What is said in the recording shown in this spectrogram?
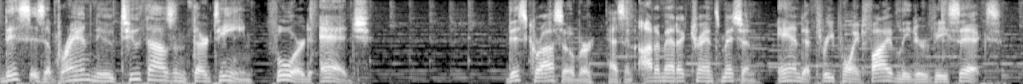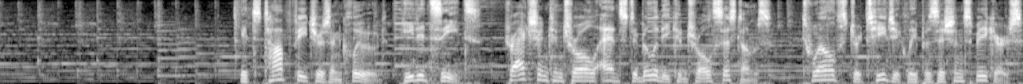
This is a brand new 2013 Ford Edge. This crossover has an automatic transmission and a 3.5-liter V6. Its top features include heated seats, traction control and stability control systems, 12 strategically positioned speakers,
